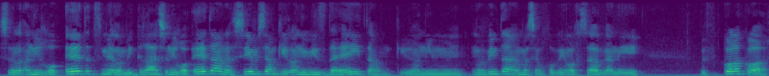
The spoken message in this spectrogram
של אני רואה את עצמי על המגרש, אני רואה את האנשים שם, כאילו אני מזדהה איתם. כאילו אני מבין את מה שהם חווים עכשיו, ואני... בכל הכוח.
